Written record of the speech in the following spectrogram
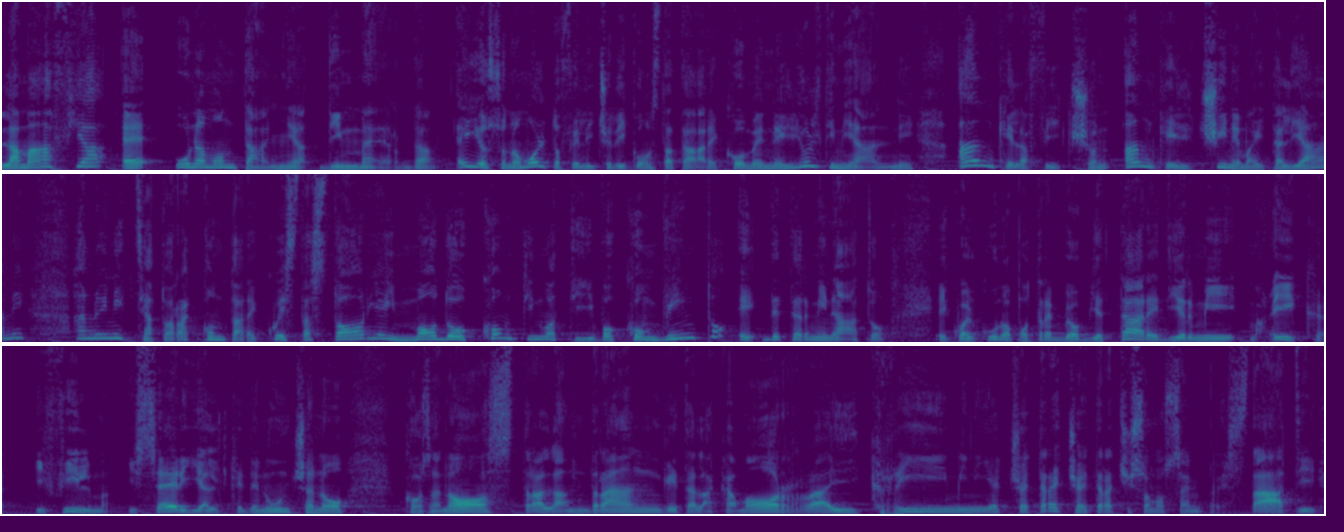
La mafia è una montagna di merda e io sono molto felice di constatare come negli ultimi anni anche la fiction, anche il cinema italiani hanno iniziato a raccontare questa storia in modo continuativo, convinto e determinato. E qualcuno potrebbe obiettare e dirmi, ma Rick, i film, i serial che denunciano Cosa Nostra, l'andrangheta, la camorra, i crimini, eccetera, eccetera, ci sono sempre stati.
